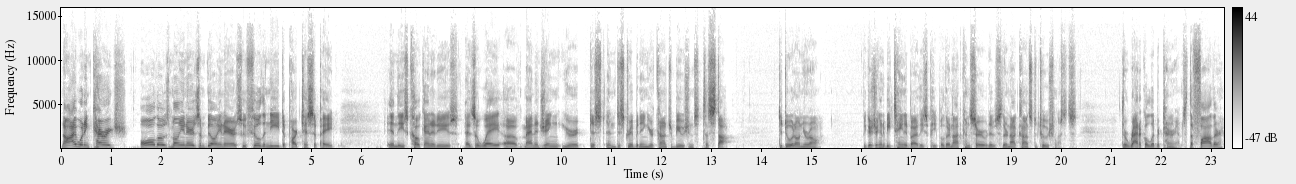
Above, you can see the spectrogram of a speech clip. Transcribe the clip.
Now, I would encourage all those millionaires and billionaires who feel the need to participate in these Koch entities as a way of managing your dist- and distributing your contributions to stop, to do it on your own because you're going to be tainted by these people. They're not conservatives, they're not constitutionalists. They're radical libertarians. The father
